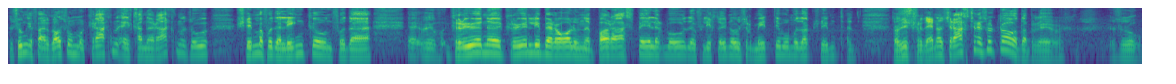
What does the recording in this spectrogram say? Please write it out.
Das ist ungefähr das, was man gerechnet, äh, kann rechnen. So Stimmen von der Linken und von der äh, Grünen, Grünliberalen und ein paar Restwähler, wo, vielleicht auch noch aus der Mitte, wo man da gestimmt hat. Das ist für den ein Rechtsresultat, aber äh, also,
